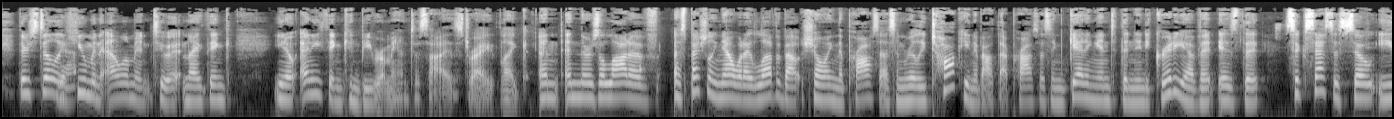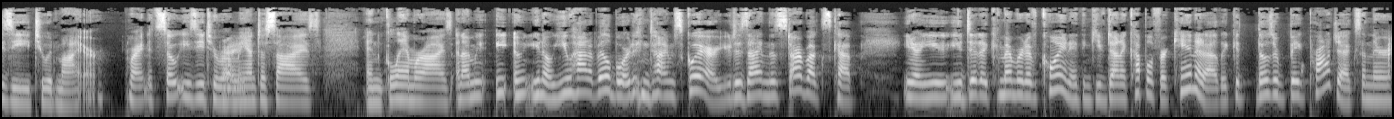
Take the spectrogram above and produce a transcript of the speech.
there's still a yeah. human element to it, and I think you know, anything can be romanticized, right? Like, and, and there's a lot of, especially now, what I love about showing the process and really talking about that process and getting into the nitty gritty of it is that success is so easy to admire. Right. It's so easy to right. romanticize and glamorize. And I mean, you know, you had a billboard in Times Square. You designed the Starbucks cup. You know, you, you did a commemorative coin. I think you've done a couple for Canada. Like those are big projects and they're,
